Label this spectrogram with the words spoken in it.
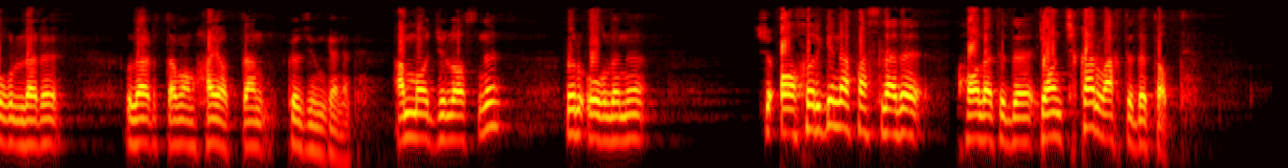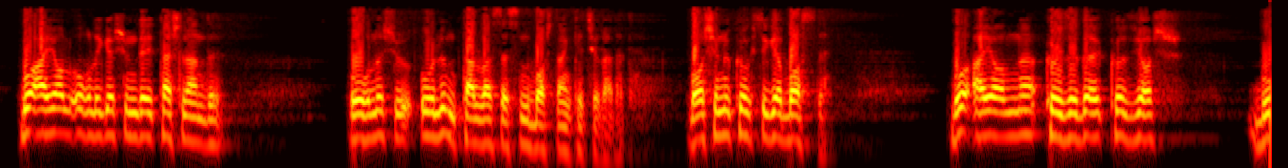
o'g'illari ular tamom hayotdan ko'z yumgan edi. Ammo julosni bir o'g'lini shu oxirgi nafaslari holatida jon chiqar vaqtida topdi. Bu ayol o'g'liga shunday tashlandi. O'g'li shu o'lim talvasasini boshdan kechiradi boshini ko'ksiga bosdi. Bu ayolni ko'zida ko'z yosh bu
